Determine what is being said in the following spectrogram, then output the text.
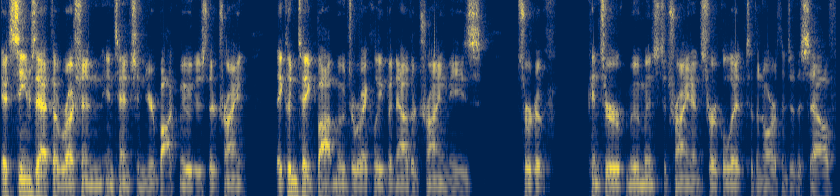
it seems that the Russian intention near Bakhmut is they're trying. They couldn't take Bakhmut directly, but now they're trying these sort of pincer movements to try and encircle it to the north and to the south,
